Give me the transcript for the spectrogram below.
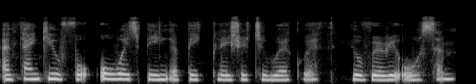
And thank you for always being a big pleasure to work with. You're very awesome.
